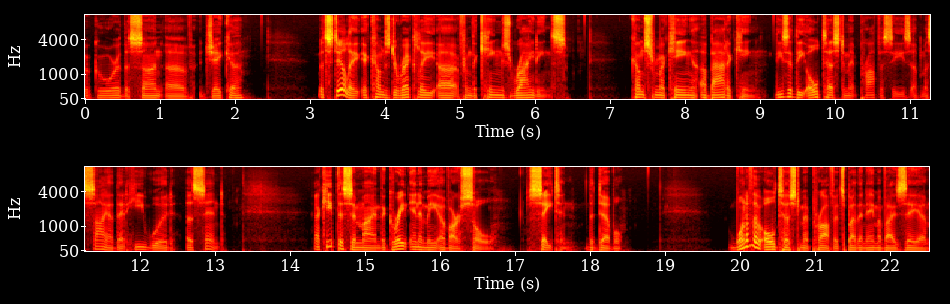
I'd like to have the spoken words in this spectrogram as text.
Agur, the son of Jacob. But still, it, it comes directly uh, from the king's writings. It comes from a king about a king. These are the Old Testament prophecies of Messiah that he would ascend. Now keep this in mind the great enemy of our soul, Satan, the devil. One of the Old Testament prophets by the name of Isaiah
